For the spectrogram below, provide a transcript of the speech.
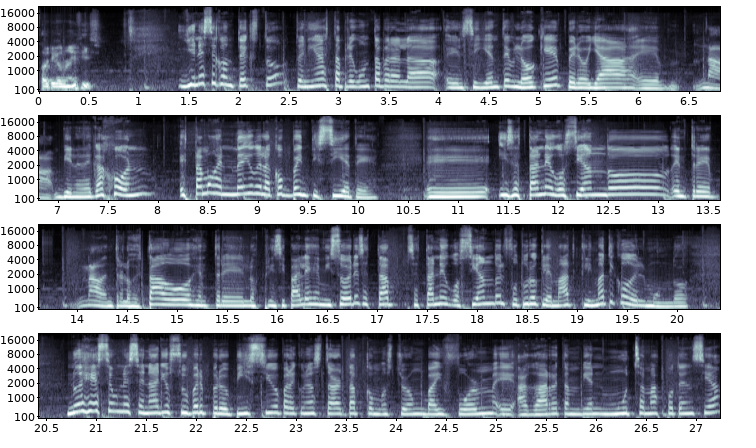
fabricar un edificio. Y en ese contexto tenía esta pregunta para el siguiente bloque, pero ya eh, nada, viene de cajón. Estamos en medio de la COP27 eh, y se está negociando entre nada, entre los estados, entre los principales emisores, está, se está negociando el futuro climático del mundo. ¿No es ese un escenario súper propicio para que una startup como Strong by Form eh, agarre también mucha más potencia?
